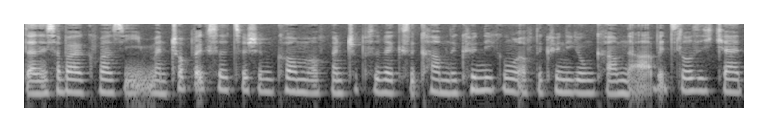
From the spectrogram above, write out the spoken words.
Dann ist aber quasi mein Jobwechsel zwischengekommen. Auf meinen Jobwechsel kam eine Kündigung, auf eine Kündigung kam eine Arbeitslosigkeit,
